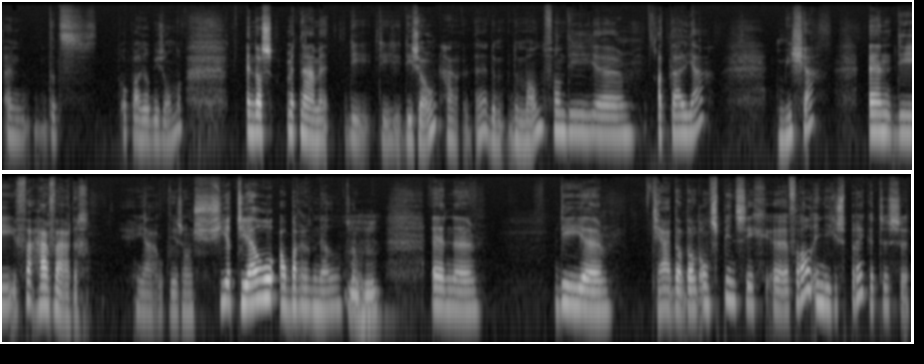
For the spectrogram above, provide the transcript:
En dat is ook wel heel bijzonder. En dat is met name die, die, die zoon, haar, de, de man van die eh, Atalia, Misha. En die, haar vader. Ja, ook weer zo'n Shiatiel Abarnel. Zo. Mhm. En eh, die, eh, ja, dan, dan ontspint zich vooral in die gesprekken tussen,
